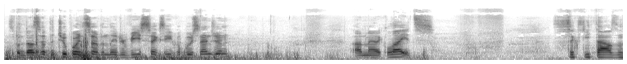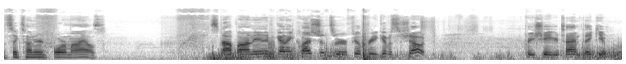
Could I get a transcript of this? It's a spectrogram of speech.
This one does have the 2.7 liter V6 EcoBoost engine. Automatic lights. 60,604 miles stop on in if you got any questions or feel free to give us a shout. Appreciate your time. Thank you.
